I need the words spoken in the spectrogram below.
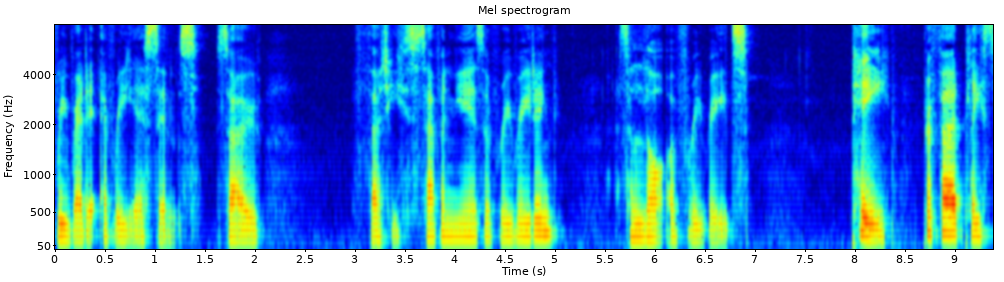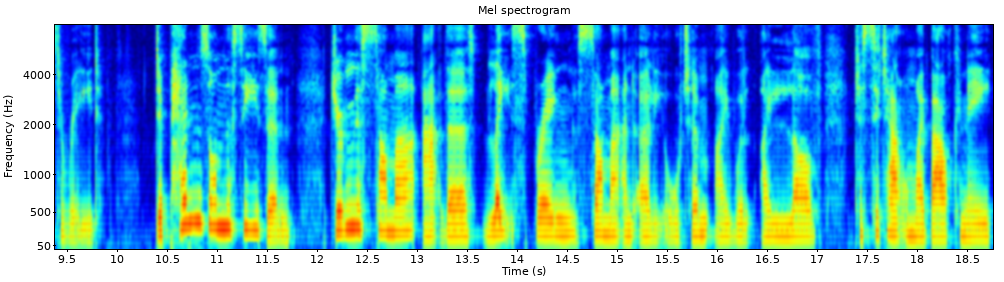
reread it every year since. So 37 years of rereading. That's a lot of rereads. P. Preferred place to read. Depends on the season. During the summer, at the late spring, summer, and early autumn, I will I love to sit out on my balcony,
